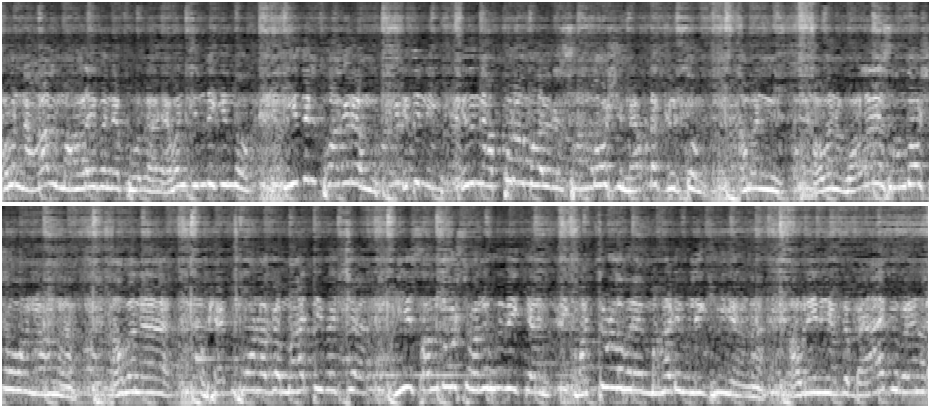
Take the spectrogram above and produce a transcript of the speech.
അവൻ ആൾ മാറിയവനെ പോലെ അവൻ ചിന്തിക്കുന്നു. ഇതിൽ പകരം ഇതിന് ഇതിനപ്പുറമായ ഒരു സന്തോഷം എവിടെ കിട്ടും? അവൻ അവൻ വളരെ സന്തോഷവാനാണ്. അവന് ഹെഡ്ഫോണൊക്കെ മാറ്റി വെച്ച് ഈ സന്തോഷം അനുഭവിക്കാൻ മറ്റുള്ളവരെ മാടി വിളിക്കുകയാണ്. അവന് ഞങ്ങൾക്ക് ബാഗ് വേണ്ട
